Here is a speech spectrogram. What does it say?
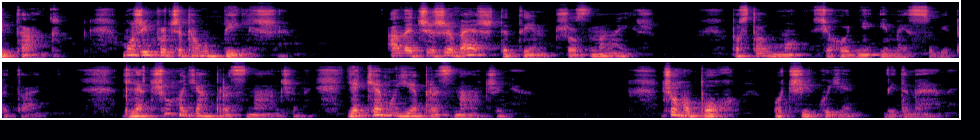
й так, може й прочитав більше. Але чи живеш ти тим, що знаєш? Поставмо сьогодні і ми собі питання. Для чого я призначений? Яке моє призначення? Чого Бог очікує від мене?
